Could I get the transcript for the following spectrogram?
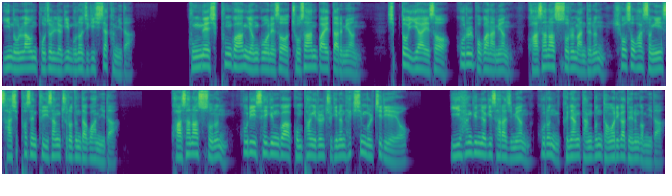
이 놀라운 보존력이 무너지기 시작합니다. 국내 식품과학연구원에서 조사한 바에 따르면 10도 이하에서 꿀을 보관하면 과산화수소를 만드는 효소 활성이 40% 이상 줄어든다고 합니다. 과산화수소는 꿀이 세균과 곰팡이를 죽이는 핵심 물질이에요. 이 항균력이 사라지면 꿀은 그냥 당분 덩어리가 되는 겁니다.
